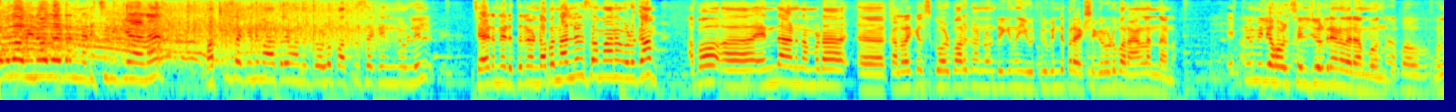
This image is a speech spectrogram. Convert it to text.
അപ്പോൾ വിനോദേട്ടൻ അടിച്ചിരിക്കുകയാണ് പത്ത് സെക്കൻഡ് മാത്രമേ വന്നിട്ടുള്ളൂ. പത്ത് സെക്കൻഡിനുള്ളിൽ ചേട്ടൻ എടുത്തിട്ടുണ്ട്. അപ്പോൾ നല്ലൊരു സമ്മാനം കൊടുക്കാം. അപ്പോൾ എന്താണ് നമ്മുടെ കളറക്കൽസ് ഗോൾഡ് പാർക്ക് കണ്ടുകൊണ്ടിരിക്കുന്ന യൂട്യൂബിന്റെ പ്രേക്ഷകരോട് പറയാനുള്ള എന്താണ്? ഏറ്റവും വലിയ ഹോൾസെയിൽ ജ്വല്ലറിയാണ് വരാൻ പോകുന്നത്. അപ്പോൾ നിങ്ങൾ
